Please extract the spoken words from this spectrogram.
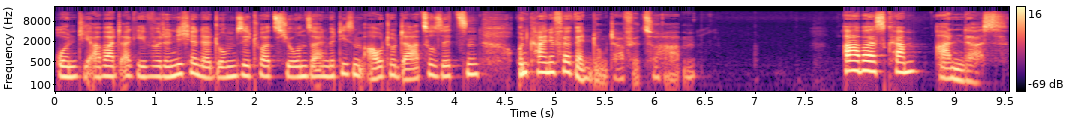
Und die Abbott AG würde nicht in der dummen Situation sein, mit diesem Auto dazusitzen und keine Verwendung dafür zu haben. Aber es kam anders.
